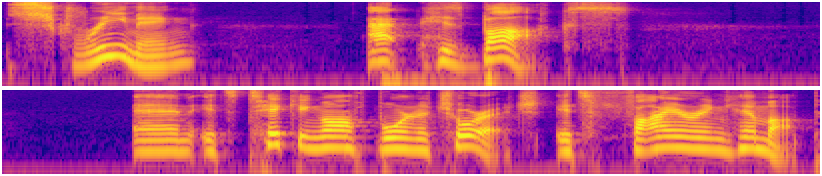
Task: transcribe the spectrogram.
screaming at his box. And it's ticking off Borna Coric. It's firing him up.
